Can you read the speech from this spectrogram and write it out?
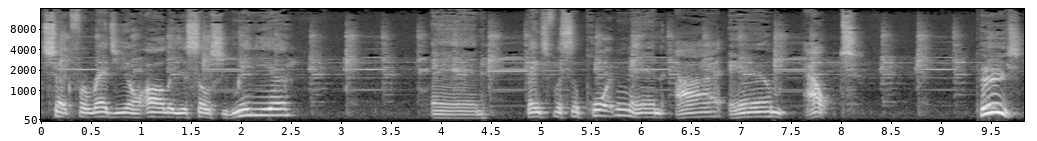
check for Reggie on all of your social media. And thanks for supporting, and I am out. Peace.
